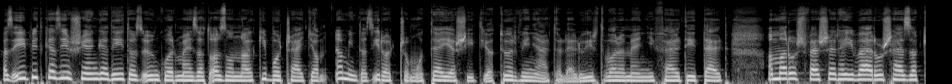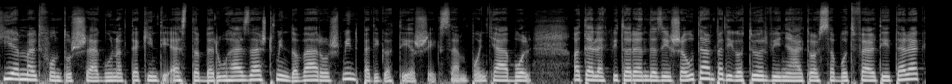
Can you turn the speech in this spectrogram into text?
Az építkezési engedélyt az önkormányzat azonnal kibocsátja, amint az iratcsomó teljesíti a törvény által előírt valamennyi feltételt. A Marosvásárhelyi Városháza kiemelt fontosságúnak tekinti ezt a beruházást mind a város, mind pedig a térség szempontjából. A telekvita rendezése után pedig a törvény által szabott fel feltételek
